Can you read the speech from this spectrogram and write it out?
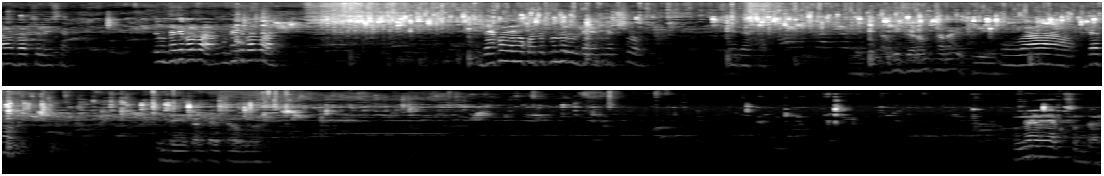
আমার বাপ চলে এসে উল্টাতে পারবা? উল্টাতে পারবা? দেখো দেখো কত সুন্দর উল্টে গেছে দেখছো এই দেখো अभी गर्म था ना इसलिए ওয়াও দেখো देखा कैसा हुआ उन्हें एक सुंदर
